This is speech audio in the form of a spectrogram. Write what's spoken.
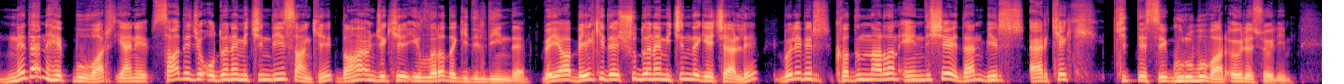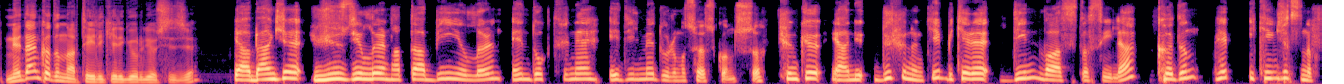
Neden hep bu var? Yani sadece o dönem için değil sanki daha önceki yıllara da gidildiğinde veya belki de şu dönem için de geçerli. Böyle bir kadınlardan endişe eden bir erkek kitlesi grubu var öyle söyleyeyim. Neden kadınlar tehlikeli görülüyor sizce? Ya bence yüzyılların hatta bin yılların endoktrine edilme durumu söz konusu. Çünkü yani düşünün ki bir kere din vasıtasıyla kadın hep ikinci sınıf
